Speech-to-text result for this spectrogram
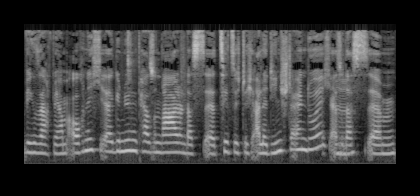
wie gesagt, wir haben auch nicht äh, genügend Personal und das äh, zieht sich durch alle Dienststellen durch. Also mhm. dass ähm,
